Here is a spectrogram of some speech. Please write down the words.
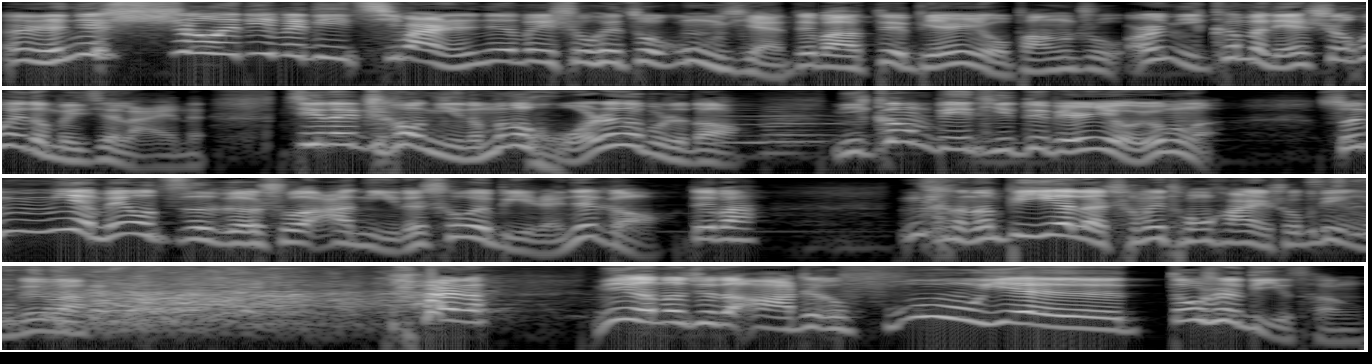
那人家社会地位低，起码人家为社会做贡献，对吧？对别人有帮助，而你根本连社会都没进来呢。进来之后，你能不能活着都不知道，你更别提对别人有用了。所以你也没有资格说啊，你的社会比人家高，对吧？你可能毕业了成为同行也说不定，对吧？当然了，你可能觉得啊，这个服务业都是底层，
